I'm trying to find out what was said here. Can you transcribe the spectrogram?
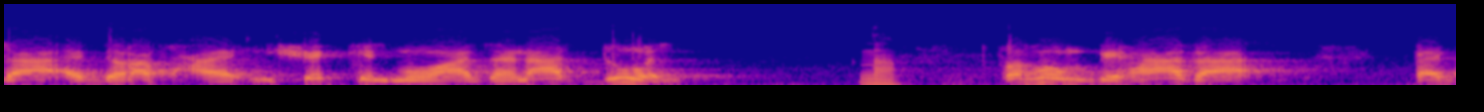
زائد رفعه يشكل موازنات دول. نعم. فهم بهذا قد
